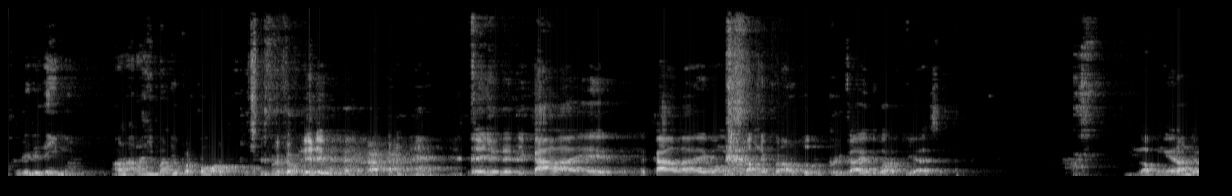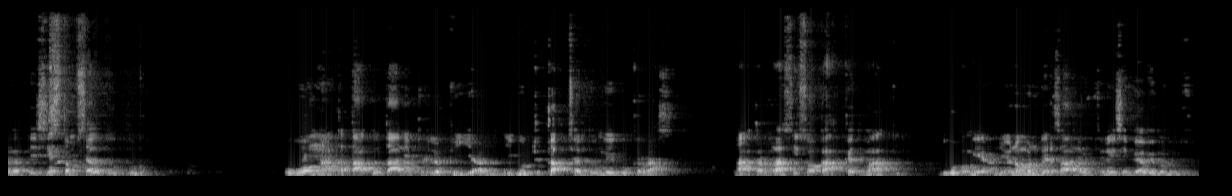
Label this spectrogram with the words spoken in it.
Akhirnya dia iman. Anak ra iman yo perkara. Ya ya jadi kalah kalah wong Islam yang perang itu berkah luar biasa. Lah pangeran yang ngerti sistem sel tubuh. Uang nak ketakutan berlebihan, itu detak jantungnya itu keras. Nak keras iso kaget mati. Itu pangeran. Yo nomor bersane jenis sing gawe manusia.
